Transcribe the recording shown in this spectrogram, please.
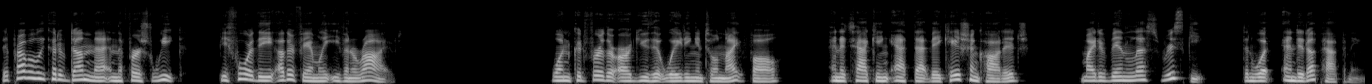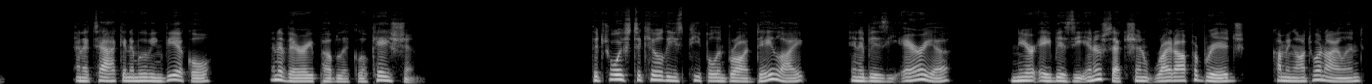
they probably could have done that in the first week before the other family even arrived. One could further argue that waiting until nightfall and attacking at that vacation cottage might have been less risky than what ended up happening an attack in a moving vehicle in a very public location. The choice to kill these people in broad daylight in a busy area, near a busy intersection right off a bridge coming onto an island,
